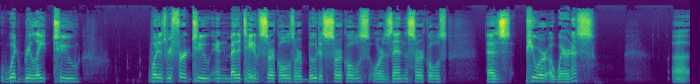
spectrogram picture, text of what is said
would relate to what is referred to in meditative circles or Buddhist circles or Zen circles as pure awareness, uh,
